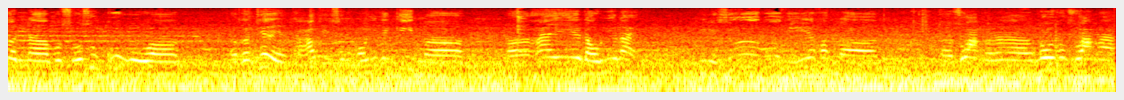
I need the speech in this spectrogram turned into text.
Cần à, một số dụng cụ à, à, cần thiết để tháo thì sẽ có những cái kìm hai đầu như này. Thì để giữ cái phần doang nôi không doang ra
